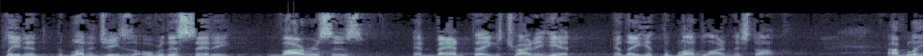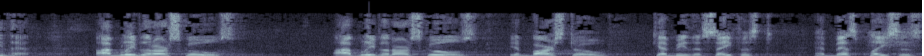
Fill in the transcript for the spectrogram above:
pleaded the blood of Jesus over this city, viruses and bad things try to hit and they hit the bloodline and they stop. I believe that. I believe that our schools, I believe that our schools in Barstow can be the safest and best places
